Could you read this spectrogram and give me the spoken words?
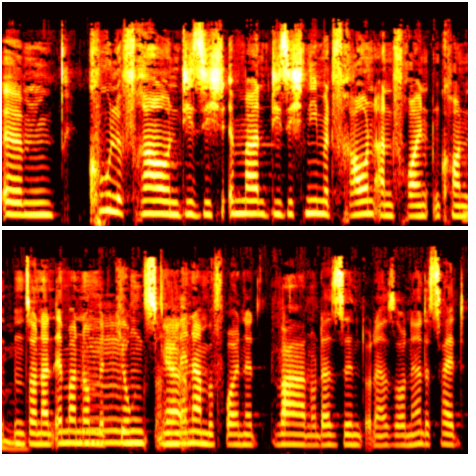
ähm, coole Frauen, die sich immer, die sich nie mit Frauen anfreunden konnten, sondern immer nur mit Jungs und ja. Männern befreundet waren oder sind oder so, ne? Das ist halt,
